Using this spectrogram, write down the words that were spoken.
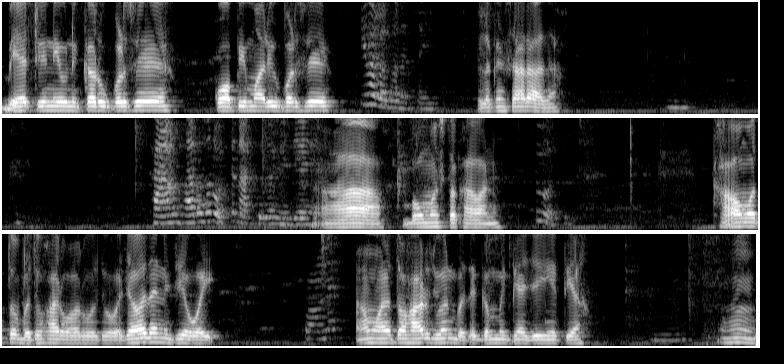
બેટરીને એવું નીકાળવું પડશે. કોપી મારવી પડશે? લગન સારા હતા ખાવાનું સારું સારું હશે ને આખું તમે જે હા બહુ મસ્ત ખાવાનું. ખાવામાં તો બધું સારું સારું હતું. જવા દે ને જે હોય. અમારે તો સારું જોઈએ ને બધે ગમે ત્યાં જઈએ ત્યાં. હમ.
